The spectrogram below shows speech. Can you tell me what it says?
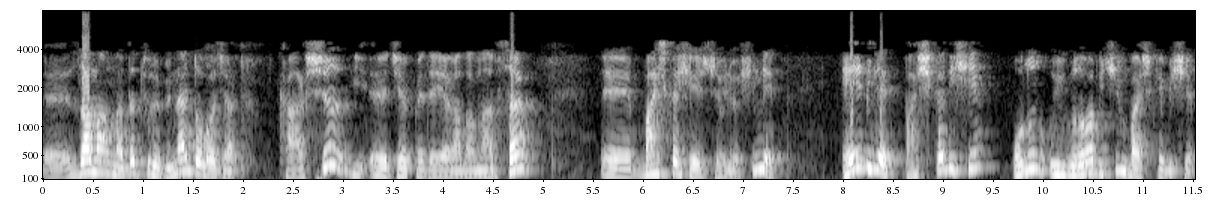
E, zamanla da tribünler dolacak. Karşı e, cephede yer alanlarsa e, başka şey söylüyor. Şimdi e-bilet başka bir şey, onun uygulama biçimi başka bir şey.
